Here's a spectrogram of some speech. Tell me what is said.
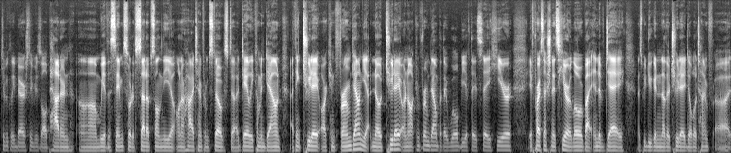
typically bearishly resolved pattern. Um, we have the same sort of setups on the uh, on our high time from Stokes. Uh, daily coming down. I think two day are confirmed down. Yeah, no, two day are not confirmed down, but they will be if they stay here. If price action is here or lower by end of day, as we do get another two day dildo time, uh,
